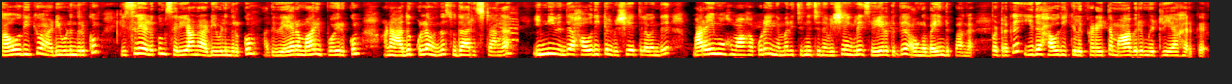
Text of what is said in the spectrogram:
சவுதிக்கும் அடி விழுந்திருக்கும் இஸ்ரேலுக்கும் சரியான அடி விழுந்திருக்கும் அது வேறு மாதிரி போயிருக்கும். ஆனால் அதுக்குள்ளே வந்து சுதாரிச்சிட்டாங்க. இன்னி வந்து ஹவுதிக்கள் விஷயத்தில் வந்து மறைமுகமாக கூட இந்த மாதிரி சின்ன சின்ன விஷயங்களை செய்கிறதுக்கு அவங்க பயந்துப்பாங்க. பட்டிருக்கு இது ஹவுதிக்களுக்கு கிடைத்த மாபெரும் வெற்றியாக இருக்குது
